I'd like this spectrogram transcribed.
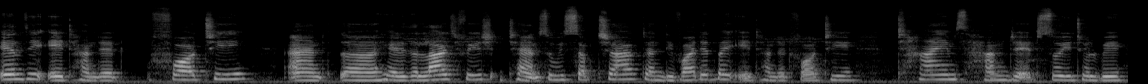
algae 840 and uh, here is a large fish 10 so we subtract and divided by 840 times 100 so it will be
